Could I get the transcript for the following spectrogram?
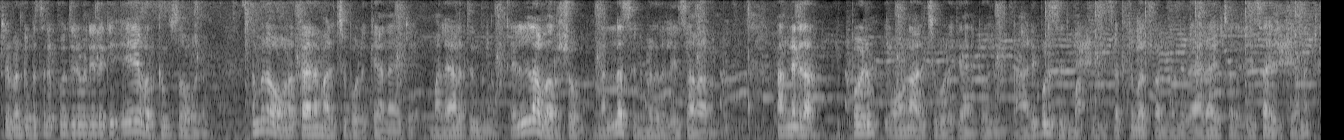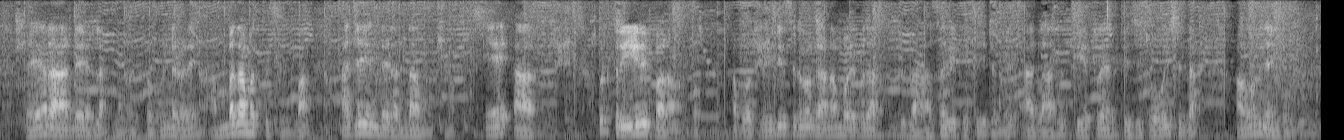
ട്രിവൻ ബസ്സിന്റെ പുതിയൊരു വീഡിയോയിലേക്ക് ഏവർക്കും സ്വാഗതം. നമ്മുടെ ഓണക്കാലം അടിച്ചു പൊളിക്കാനായിട്ട് മലയാളത്തിൽ നിന്നും എല്ലാ വർഷവും നല്ല സിനിമകൾ റിലീസാവാറുണ്ട്. അങ്ങനെ ദാ ഇപ്പോഴും ഓണം അടിച്ചു പൊളിക്കാനായിട്ട് ഒരു അടിപൊളി സിനിമ ഇത് സെപ്റ്റംബർ പന്ത്രണ്ട് വ്യാഴാഴ്ച റിലീസായിരിക്കുകയാണ്. വേറെ ആരുടെയല്ല നമ്മുടെ ടൊവിന്റെ വരെ അമ്പതാമത്തെ സിനിമ അജയന്റെ രണ്ടാം ഭക്ഷണം എ ആർ ഒരു ത്രീ ഡി പടമാണ് കേട്ടോ. അപ്പോൾ ത്രീ ഡി സിനിമ കാണാൻ പോയപ്പോൾ ഒരു ഗ്ലാസ് ഗ്ലാസ്സൊക്കെ കിട്ടിയിട്ടുണ്ട്. ആ ഗ്ലാസ് തിയേറ്ററുകാർ തിരിച്ച് ചോദിച്ചില്ല. അതുകൊണ്ട് ഞാൻ കൊണ്ടുവന്നു.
